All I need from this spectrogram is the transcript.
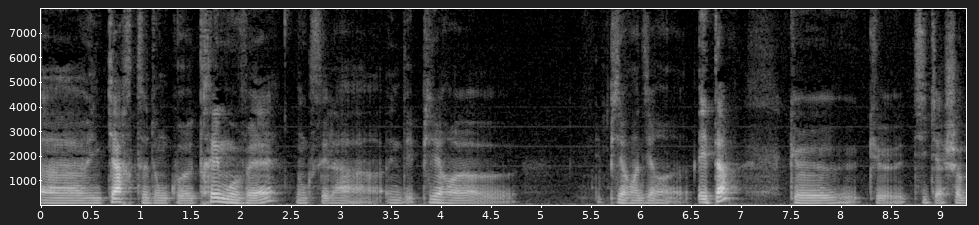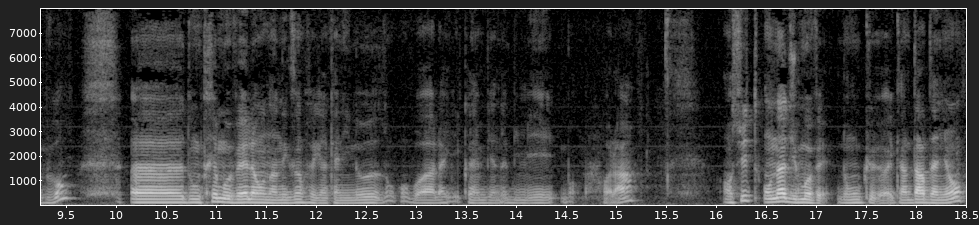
euh, une carte donc euh, très mauvais, donc c'est la une des pires, euh, des pires on va dire états que Tika Shop vend. donc très mauvais. Là on a un exemple avec un canino, donc on voit là il est quand même bien abîmé. Bon bah, voilà. Ensuite on a du mauvais, donc avec un Dardagnan.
